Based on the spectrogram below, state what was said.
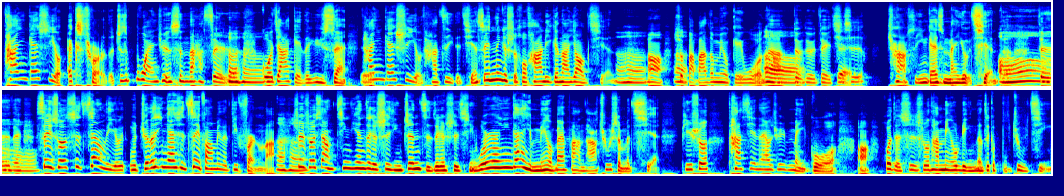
他应该是有 extra 的，就是不完全是纳税人国家给的预算，他应该是有他自己的钱。所以那个时候，哈利跟他要钱啊，说爸爸都没有给我，那对对对，其实。Charles 应该是蛮有钱的，哦、对对对，所以说是这样的，有我觉得应该是这方面的 different 啦。Uh huh. 所以说像今天这个事情，贞子这个事情，文人应该也没有办法拿出什么钱。比如说他现在要去美国啊，或者是说他没有领的这个补助金，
